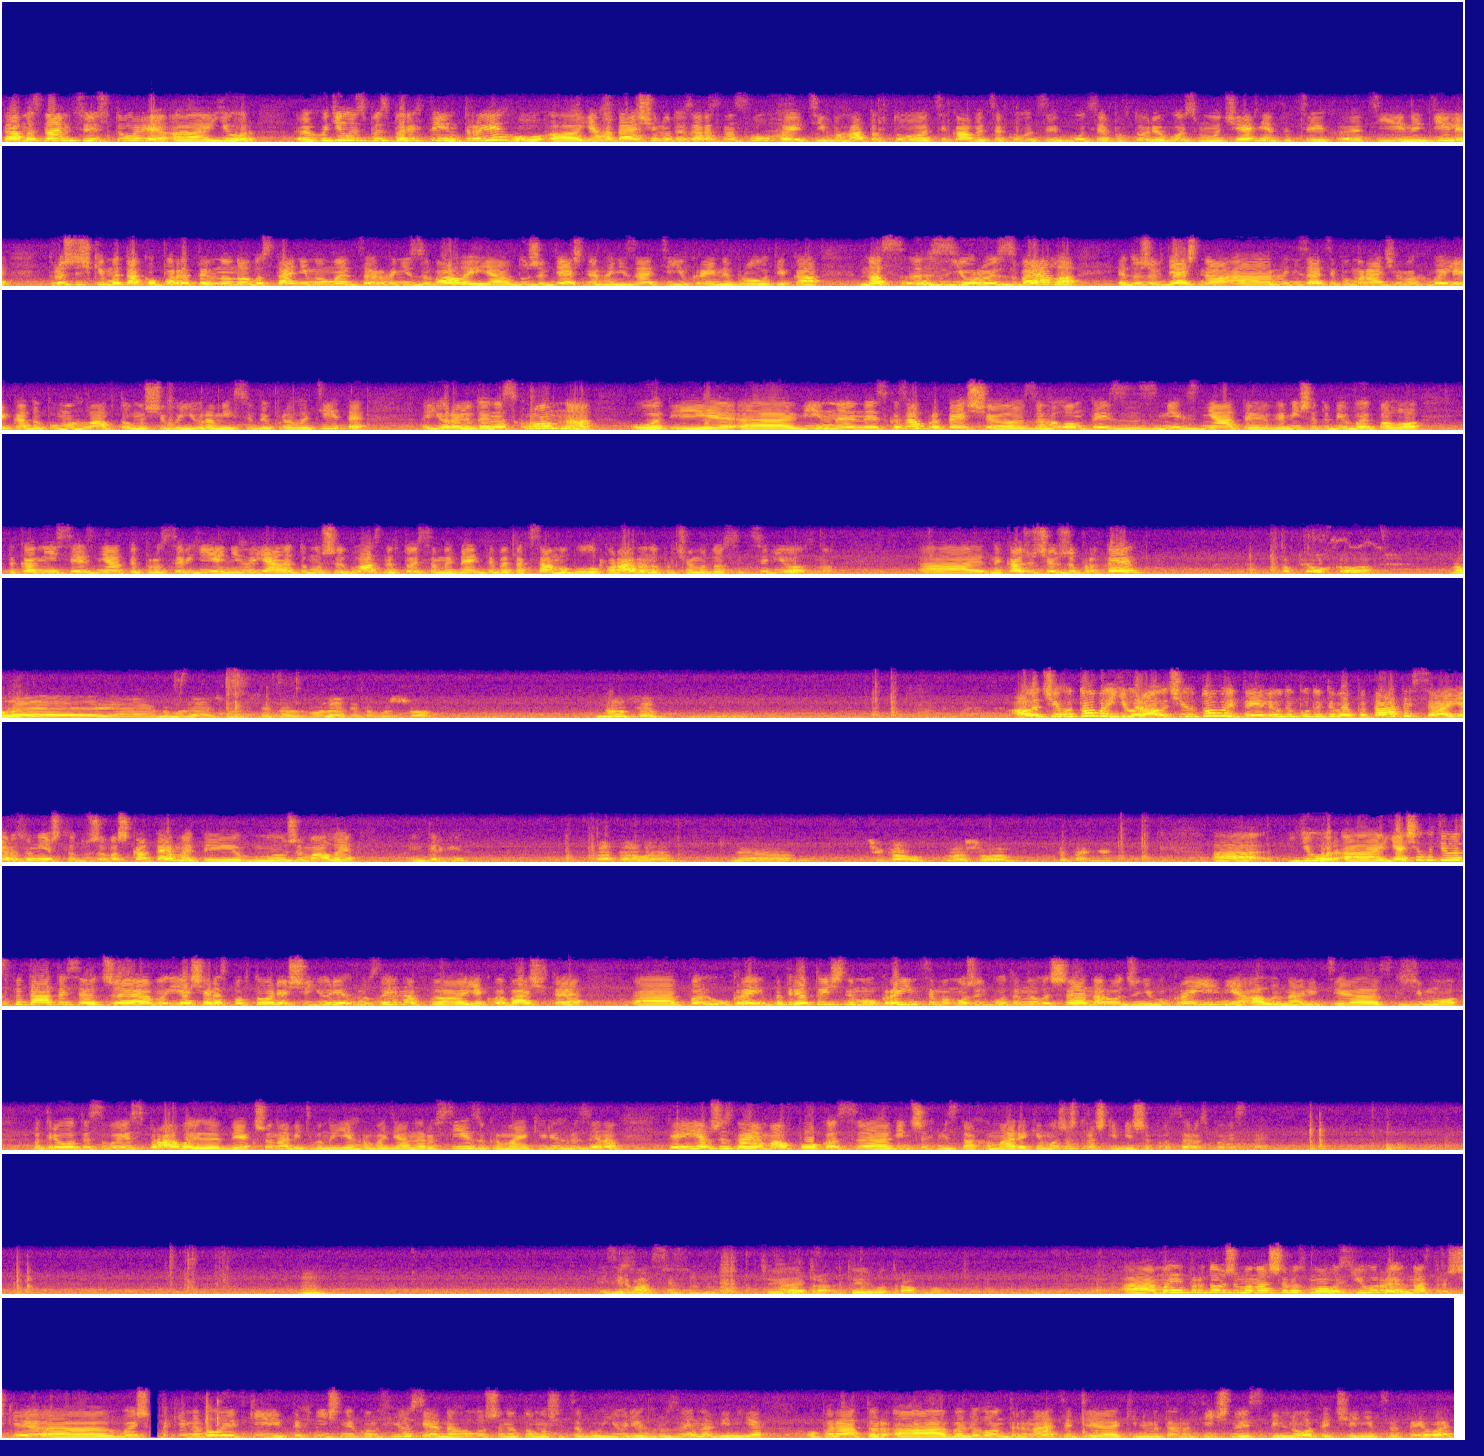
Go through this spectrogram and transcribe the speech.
Та ми знаємо цю історію. А, Юр, е, Хотілося б зберегти інтригу. Я гадаю, що люди зараз нас слухають, і багато хто цікавиться, коли це відбудеться. Я повторюю, 8 червня це е, цієї неділі. Трошечки ми так оперативно на в останній момент це організували. Я дуже вдячна організації Ukraine Abroad, яка нас е, з Юрою звела. Я дуже вдячна е, організації Помаранчева хвиля, яка допомогла в тому, щоб Юра міг сюди прилетіти. Юра людина скромна, от і е, він не сказав про те, що загалом ти зміг зняти, вірніше тобі випало така місія зняти про Сергія Нігояна, тому що власне в той самий день тебе так само було поранено, причому досить серйозно. Е, не кажучи вже про те, Легкого, але я намагаюся це не розмовляти, тому що ну це але чи готовий Юра, але чи готовий ти? Люди будуть тебе питатися. Я розумію, що це дуже важка тема. Ти ми вже мали інтерв'ю. так, але е, чекав вашого питання. А, Юр, а, я ще хотіла спитатися, отже, я ще раз повторюю, що Юрій Грузинов, як ви бачите, е, патріотичними українцями можуть бути не лише народжені в Україні, але навіть, е, скажімо, патріоти своєї справи, якщо навіть вони є громадяни Росії, зокрема як Юрій Грузинов. Ти я вже знаю, мав показ е, в інших містах Америки. Можеш трошки більше про це розповісти? Зірвався? Ти його трапив. Ми продовжимо нашу розмову з Юрою. У нас трошки е, вийшов такий невеликий технічний конф'юз. Я наголошую на тому, що це був Юрій Грузинов. Він є оператор Вавилон 13 е, кінематографічної спільноти чи ініціативи,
